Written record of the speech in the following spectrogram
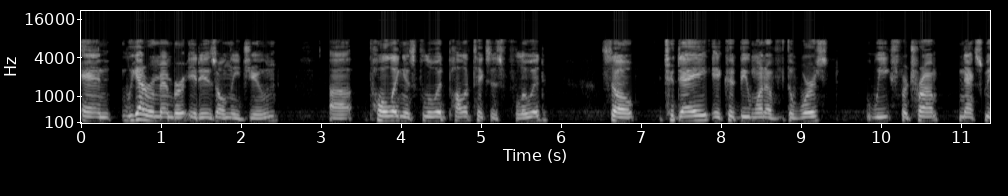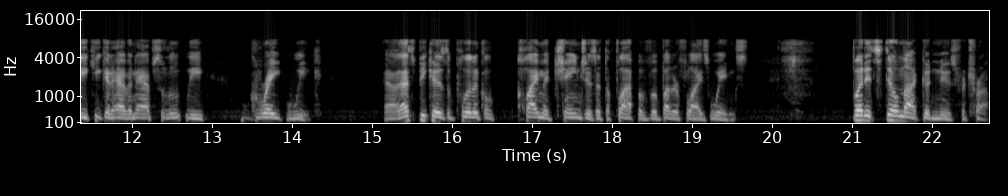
And we got to remember it is only June. Uh, polling is fluid, politics is fluid. So today it could be one of the worst weeks for Trump. Next week he could have an absolutely great week. Uh, that's because the political climate changes at the flap of a butterfly's wings. But it's still not good news for Trump.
